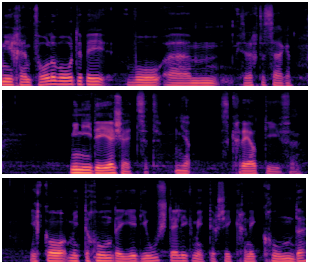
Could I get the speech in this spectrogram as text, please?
die ich empfohlen wurde, die, ähm, wie soll ich das sagen, meine Ideen schätzen. Ja. Das Kreative. Ich gehe mit den Kunden in jede Ausstellung mit. Ich schicke nicht Kunden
